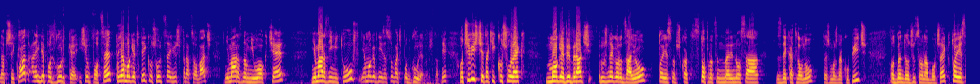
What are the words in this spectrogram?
na przykład, ale idę pod górkę i się pocę, to ja mogę w tej koszulce już pracować, nie marzną mi łokcie, nie marznie mi tułów, ja mogę w niej zasuwać pod górę na przykład, nie? Oczywiście takich koszulek mogę wybrać różnego rodzaju, to jest na przykład 100% Merynosa z Decathlonu, też można kupić, od będę odrzucał na boczek. To jest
